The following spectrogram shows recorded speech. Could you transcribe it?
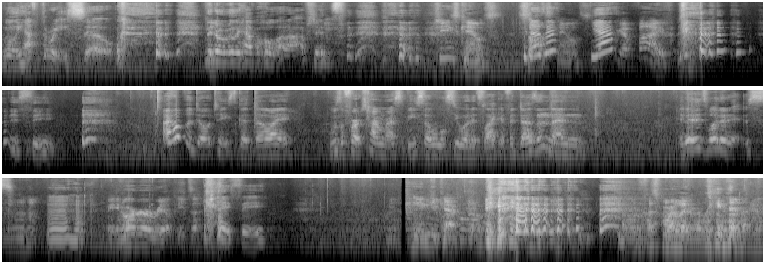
We only have three, so they don't really have a whole lot of options. Cheese counts. Does it? counts. Yeah? We got five. you see. I hope the dough tastes good though. I it was a first time recipe, so we'll see what it's like. If it doesn't, then it is what it is. Mm-hmm. Mm-hmm. We can order a real pizza. I see. Handicap though. That's more literally than I know.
